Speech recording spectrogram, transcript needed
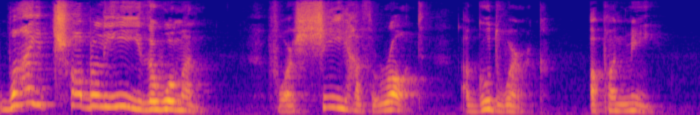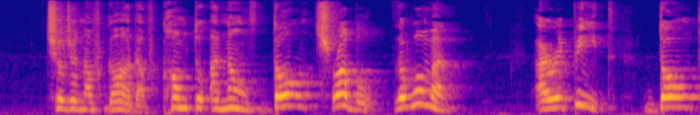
Why trouble ye the woman? For she hath wrought a good work upon me children of God have come to announce don't trouble the woman. I repeat, don't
